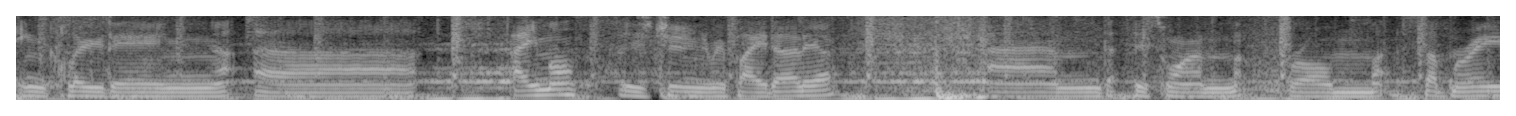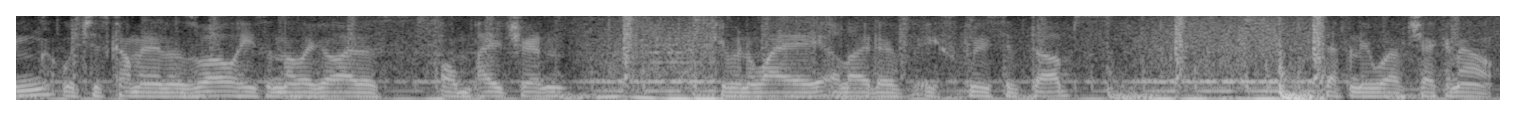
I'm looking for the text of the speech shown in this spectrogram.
including uh, Amos, whose tune we played earlier, and this one from Submarine, which is coming in as well. He's another guy that's on Patreon, giving away a load of exclusive dubs. Definitely worth checking out.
